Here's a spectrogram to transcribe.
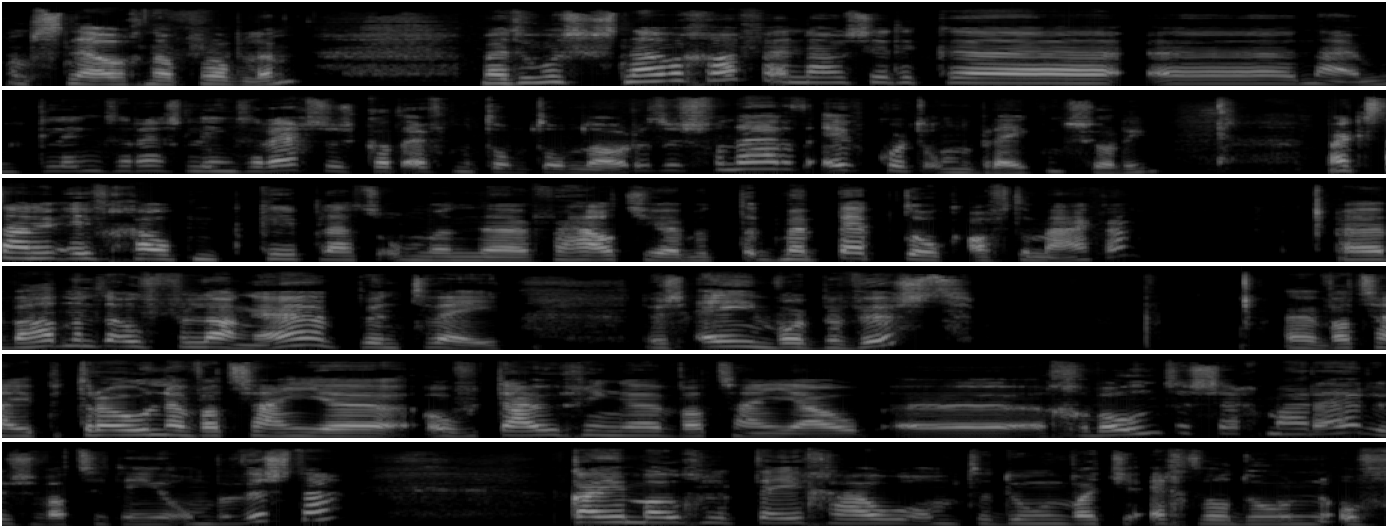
op snelweg no problem. Maar toen moest ik snelweg af en nu zit ik, nou moet ik links, rechts, links, rechts. Dus ik had even mijn tomtom -tom nodig. Dus vandaar dat even korte onderbreking, sorry. Maar ik sta nu even gauw op een parkeerplaats om een verhaaltje, met mijn pep talk af te maken. we hadden het over verlangen, hè? punt 2. Dus één, word bewust. Uh, wat zijn je patronen? Wat zijn je overtuigingen? Wat zijn jouw gewoontes, zeg maar? Hè? Dus wat zit in je onbewuste? Kan je mogelijk tegenhouden om te doen wat je echt wil doen of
